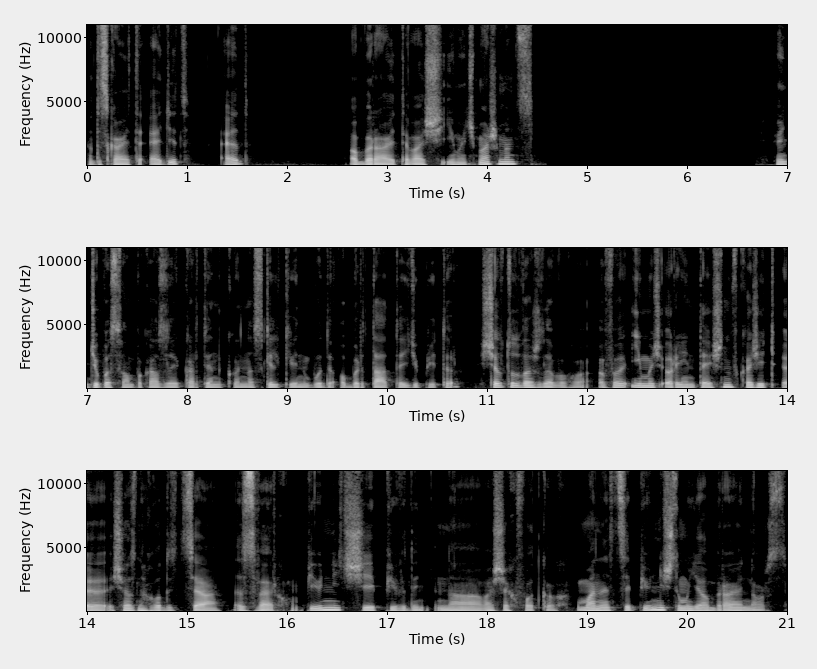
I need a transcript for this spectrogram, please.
Натискаєте Edit, Add, обираєте ваші Image Measurements. WinJupus вам показує картинку, наскільки він буде обертати Юпітер. Що тут важливого? В Image Orientation вкажіть, е, що знаходиться зверху, північ чи південь на ваших фотках. У мене це північ, тому я обираю North.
